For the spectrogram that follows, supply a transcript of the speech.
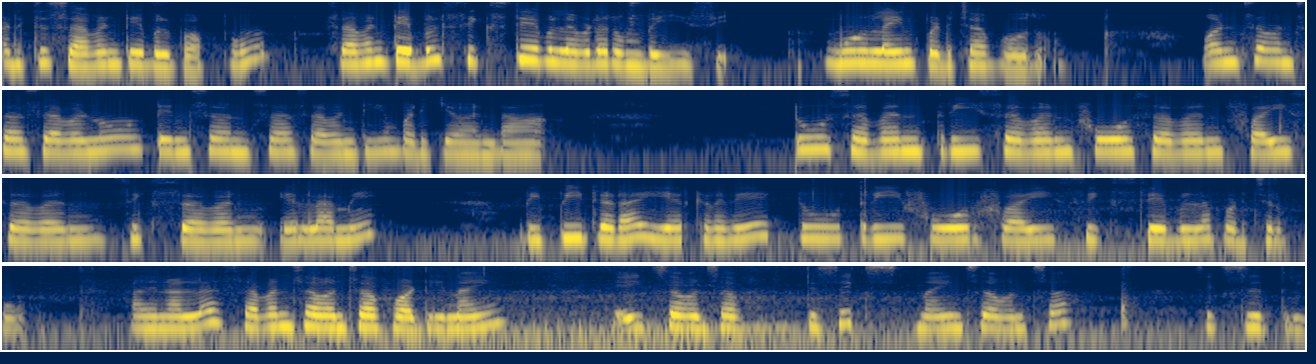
அடுத்து செவன் டேபிள் பார்ப்போம். செவன் டேபிள் சிக்ஸ் டேபிளை விட ரொம்ப ஈஸி மூணு லைன் படித்தா போதும். ஒன் செவன் சார் செவனும் டென் செவன் சார் செவன்ட்டியும் படிக்க வேண்டாம். Two seven three seven four seven five seven six seven எல்லாமே ரிப்பீட்டடாக ஏற்கனவே two three four five six டேபிளில் படிச்சிருப்போம். அதனால seven seven are forty nine eight seven are fifty six nine seven are sixty three.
